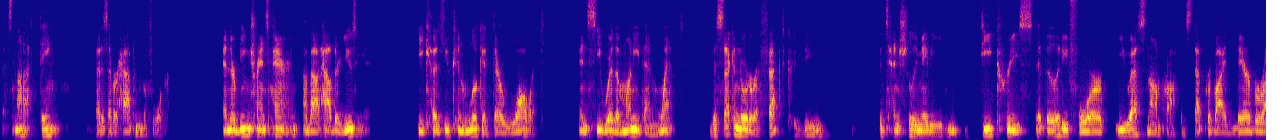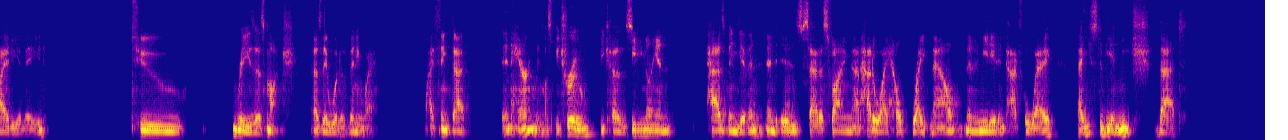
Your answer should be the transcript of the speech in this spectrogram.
That's not a thing that has ever happened before. And they're being transparent about how they're using it because you can look at their wallet and see where the money then went. The second order effect could be potentially maybe even decrease the ability for US nonprofits that provide their variety of aid to raise as much as they would have anyway. I think that inherently must be true because 80 million has been given and is satisfying that how do I help right now in an immediate, impactful way? That used to be a niche that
